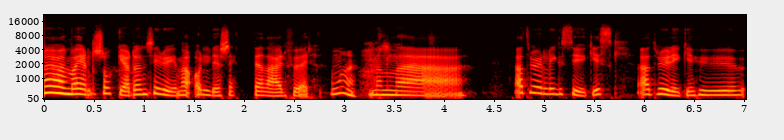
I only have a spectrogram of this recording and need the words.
Nei, Hun var helt sjokkert. Den kirurgen har aldri sett det der før. Nei. Men eh, jeg tror det ligger psykisk. Jeg tror ikke hun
